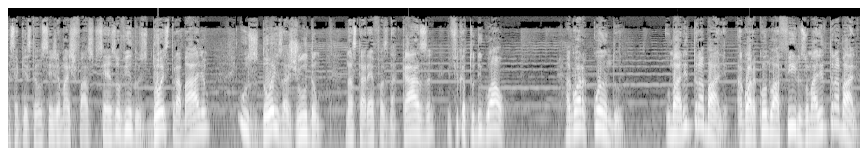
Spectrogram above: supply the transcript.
essa questão seja mais fácil de ser resolvida. Os dois trabalham, os dois ajudam nas tarefas da casa e fica tudo igual. Agora, quando o marido trabalha, agora quando há filhos, o marido trabalha.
